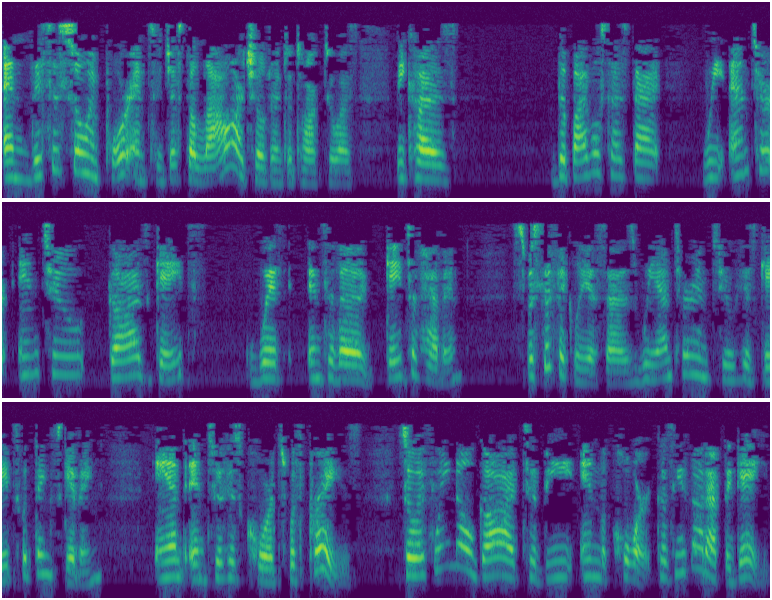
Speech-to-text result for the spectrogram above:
And this is so important to just allow our children to talk to us because the Bible says that we enter into God's gates with into the gates of heaven. Specifically, it says we enter into his gates with thanksgiving and into his courts with praise. So if we know God to be in the court, because he's not at the gate,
